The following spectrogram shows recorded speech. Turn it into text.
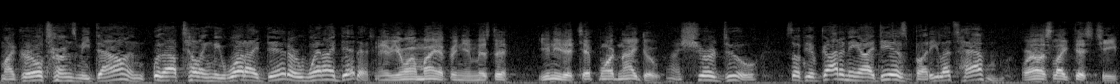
My girl turns me down and without telling me what I did or when I did it. If you want my opinion, mister, you need a tip more than I do. I sure do. So if you've got any ideas, buddy, let's have 'em. Well, it's like this, Chief.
